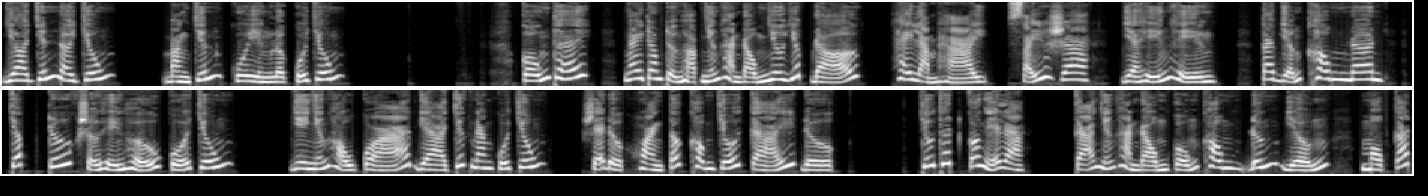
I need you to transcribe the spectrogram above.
do chính nơi chúng, bằng chính quyền lực của chúng. Cũng thế, ngay trong trường hợp những hành động như giúp đỡ hay làm hại xảy ra và hiển hiện, ta vẫn không nên chấp trước sự hiện hữu của chúng vì những hậu quả và chức năng của chúng sẽ được hoàn tất không chối cãi được. Chú thích có nghĩa là cả những hành động cũng không đứng vững một cách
